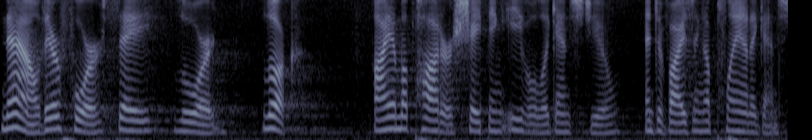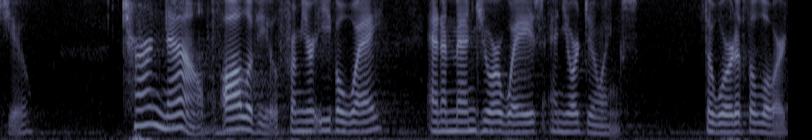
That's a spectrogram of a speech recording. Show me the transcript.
Now, therefore, say, Lord, look, I am a potter shaping evil against you and devising a plan against you. Turn now, all of you, from your evil way and amend your ways and your doings. The word of the Lord.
